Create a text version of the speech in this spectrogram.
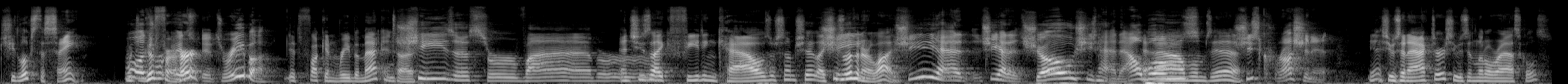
she looks the same. Which is good it's, for it's- her. It's, It's, Reba, It's fucking Reba and McEntire. she's a survivor. and she's like feeding cows or some shit. Like she's living her life. She had she had a show. She's had albums. Albums, yeah. She's crushing it. yeah, she was an actor. She was in Little Rascals.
